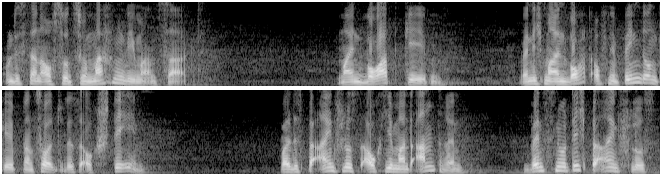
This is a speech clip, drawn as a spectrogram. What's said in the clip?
und es dann auch so zu machen, wie man es sagt. Mein Wort geben. Wenn ich mein Wort auf eine Bindung gebe, dann sollte das auch stehen. Weil das beeinflusst auch jemand anderen. Wenn es nur dich beeinflusst,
